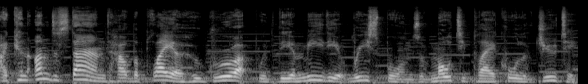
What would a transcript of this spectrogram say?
I can understand how the player who grew up with the immediate respawns of multiplayer Call of Duty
